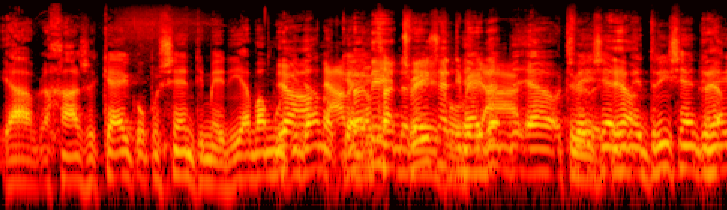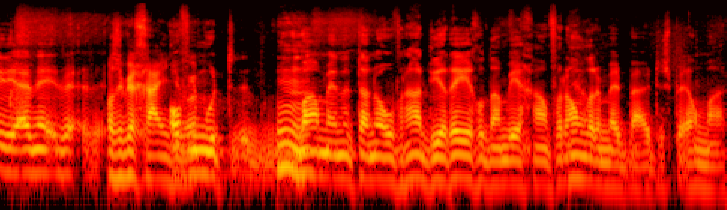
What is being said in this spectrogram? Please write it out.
ja, dan gaan ze kijken op een centimeter. Ja, waar moet je dan ja, op kijken? de twee centimeter. Ja, twee centimeter, drie centimeter. nee, Was ik weer geintje. of je moet, eh, waar men het dan over had, die regel dan weer gaan veranderen met buitenspel. Maar,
